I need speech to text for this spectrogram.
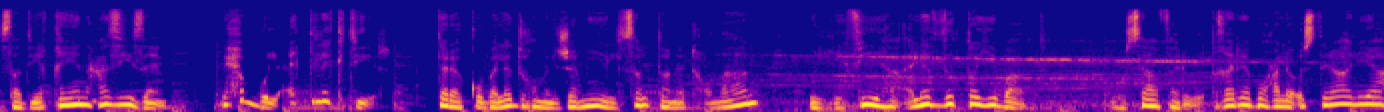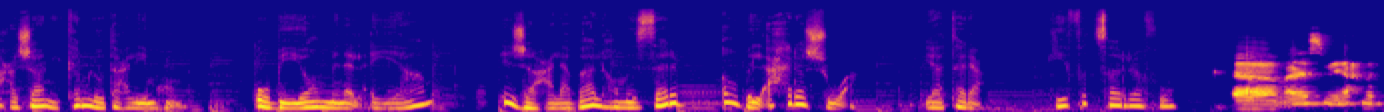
صديقين عزيزين بحبوا الأكل كتير. تركوا بلدهم الجميل سلطنة عمان واللي فيها ألذ الطيبات. وسافروا وتغربوا على أستراليا عشان يكملوا تعليمهم. وبيوم من الأيام إجا على بالهم الزرب أو بالأحرى الشوى يا ترى كيف تصرفوا؟ أنا اسمي أحمد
